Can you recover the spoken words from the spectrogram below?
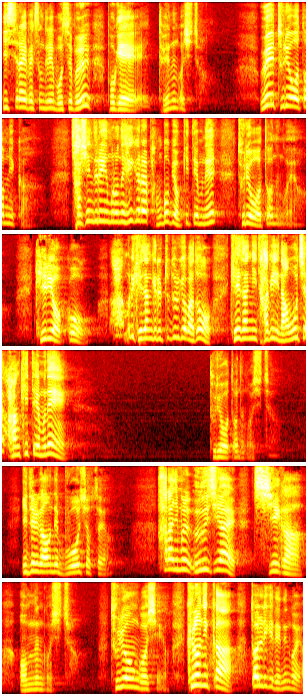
이스라엘 백성들의 모습을 보게 되는 것이죠. 왜 두려워 떱니까? 자신들의 힘으로는 해결할 방법이 없기 때문에 두려워 떠는 거예요. 길이 없고 아무리 계산기를 두들겨 봐도 계산이 답이 나오지 않기 때문에 두려워 떠는 것이죠. 이들 가운데 무엇이 없어요? 하나님을 의지할 지혜가 없는 것이죠. 두려운 것이에요. 그러니까 떨리게 되는 거예요.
